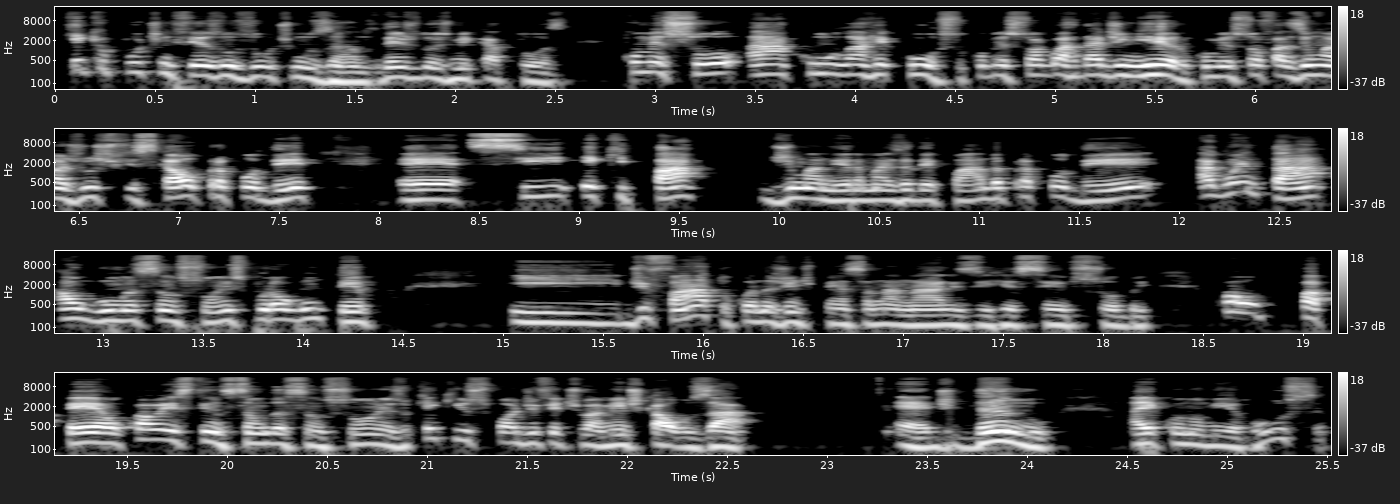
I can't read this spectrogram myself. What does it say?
O que, que o Putin fez nos últimos anos, desde 2014? Começou a acumular recurso, começou a guardar dinheiro, começou a fazer um ajuste fiscal para poder é, se equipar de maneira mais adequada para poder aguentar algumas sanções por algum tempo. E, de fato, quando a gente pensa na análise recente sobre qual o papel, qual a extensão das sanções, o que, que isso pode efetivamente causar é, de dano à economia russa,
